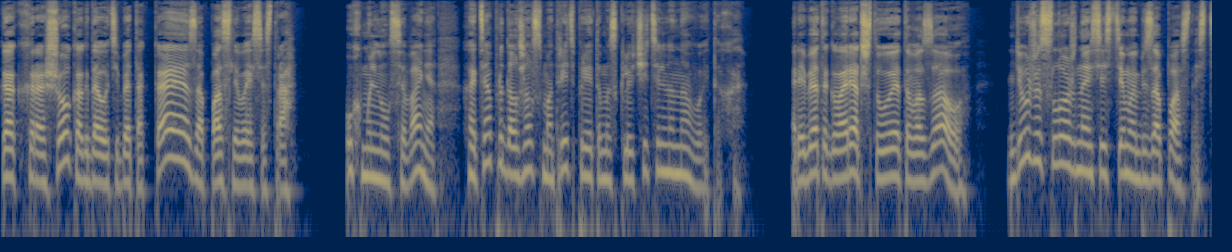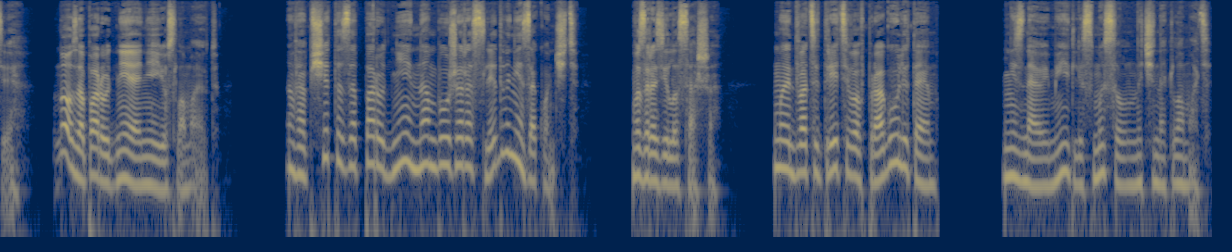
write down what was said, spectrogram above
«Как хорошо, когда у тебя такая запасливая сестра», — ухмыльнулся Ваня, хотя продолжал смотреть при этом исключительно на Войтаха. «Ребята говорят, что у этого ЗАО дюже сложная система безопасности, но за пару дней они ее сломают». «Вообще-то за пару дней нам бы уже расследование закончить», — возразила Саша. «Мы 23-го в Прагу улетаем. Не знаю, имеет ли смысл начинать ломать.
